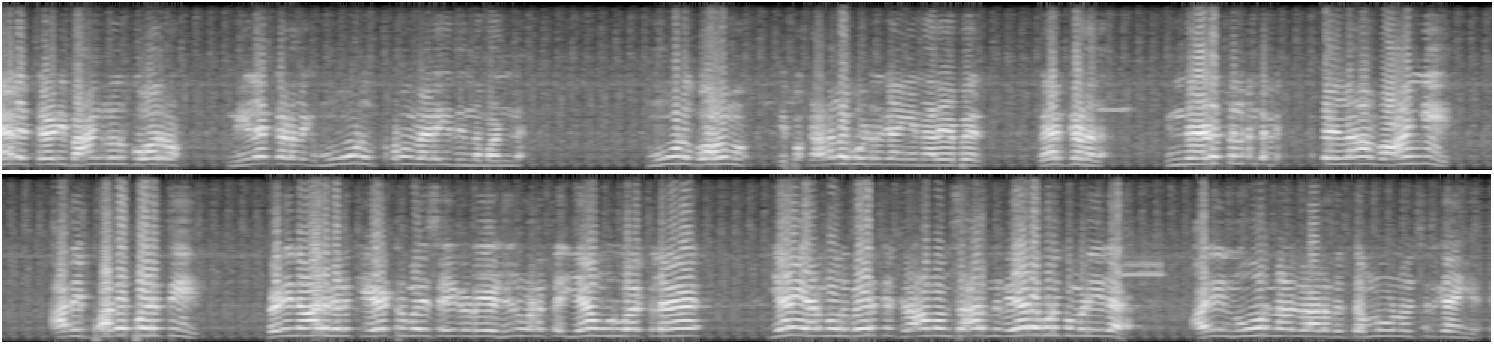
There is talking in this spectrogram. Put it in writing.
வேலை தேடி பெங்களூருக்கு ஓடுறோம். நிலக்கடலைக்கு மூணு போகம் விளையுது இந்த மண்ணில். மூணு போகமும் இப்ப கடலை போட்டிருக்காங்க நிறைய பேர். வேர்க்கடலை. இந்த இடத்துல இந்த எல்லாம் வாங்கி அதை பதப்படுத்தி வெளிநாடுகளுக்கு ஏற்றுமதி செய்யக்கூடிய நிறுவனத்தை ஏன் உருவாக்கல? ஏன் இரநூறு பேருக்கு கிராமம் சார்ந்து வேலை கொடுக்க முடியல? அது நூறு நாள் வேலை திட்டம்னு ஒன்று வச்சுருக்காங்க.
